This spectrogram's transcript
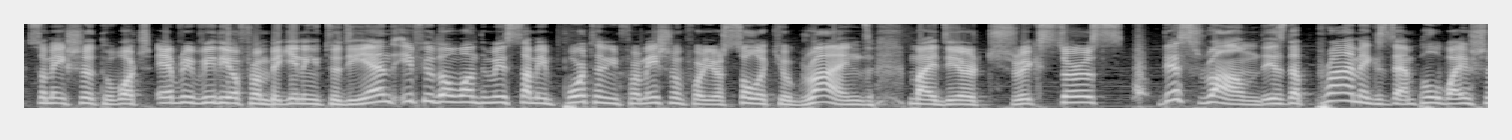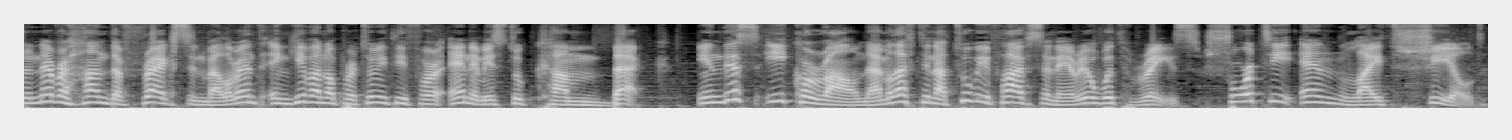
So make sure to watch every video from beginning to the end if you don't want to miss some important information for your solo queue grind, my dear tricksters. This round is the prime example why you should never hunt the frags in Valorant and give an opportunity for enemies to come back. In this eco round, I'm left in a 2v5 scenario with Raze, Shorty and Light Shield.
